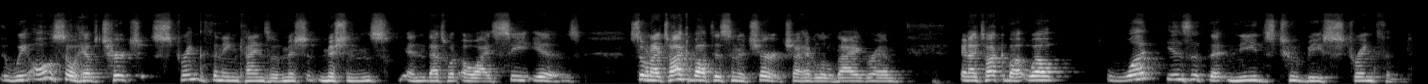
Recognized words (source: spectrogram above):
we also have church strengthening kinds of mission, missions, and that's what OIC is. So when I talk about this in a church, I have a little diagram, and I talk about, well, what is it that needs to be strengthened?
